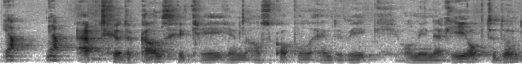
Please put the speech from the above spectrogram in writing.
ja. ja. Heb je de kans gekregen als koppel in de week om energie op te doen?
